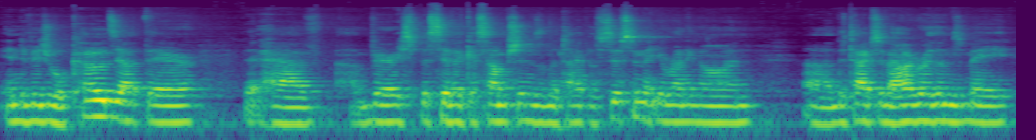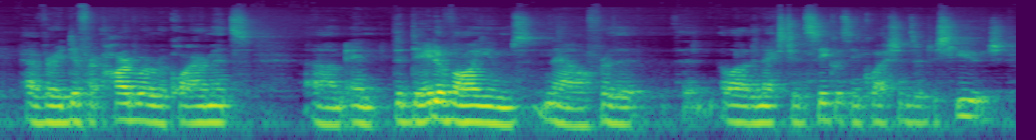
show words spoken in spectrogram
individual codes out there that have um, very specific assumptions on the type of system that you're running on. Uh, the types of algorithms may have very different hardware requirements. Um, and the data volumes now for the a lot of the next gen sequencing questions are just huge.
